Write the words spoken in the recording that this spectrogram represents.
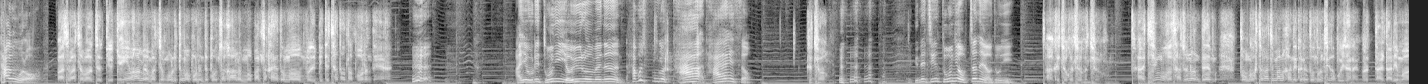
다음으로 맞죠, 맞죠. 맞죠. 그 게임 하면 맞죠. 모니터만 보는데 번쩍하는 뭐 반짝해도 뭐, 뭐 밑에 쳐다다 보는데. 아니 우리 돈이 여유로우면은 하고 싶은 거 다 다 하겠어. 그쵸? 근데 지금 돈이 없잖아요, 돈이. 아, 그쵸, 그쵸, 그쵸. 아, 친구가 사주는데 뭐돈 걱정하지 말라 하는데 그래도 눈치가 보이잖아요. 그래, 달달이 뭐,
